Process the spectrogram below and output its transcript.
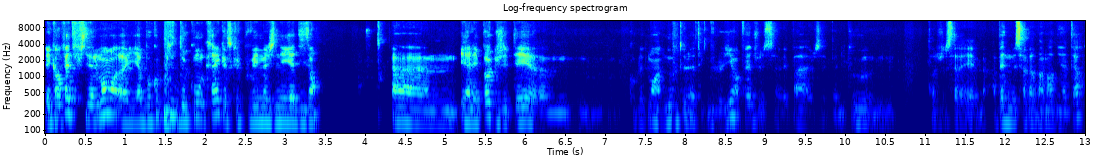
et qu'en fait, finalement, euh, il y a beaucoup plus de concret que ce que je pouvais imaginer il y a 10 ans. et à l'époque, j'étais complètement un noob de la technologie. En fait, je ne savais, pas, je savais pas du tout. Je savais à peine me servir d'un ordinateur.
